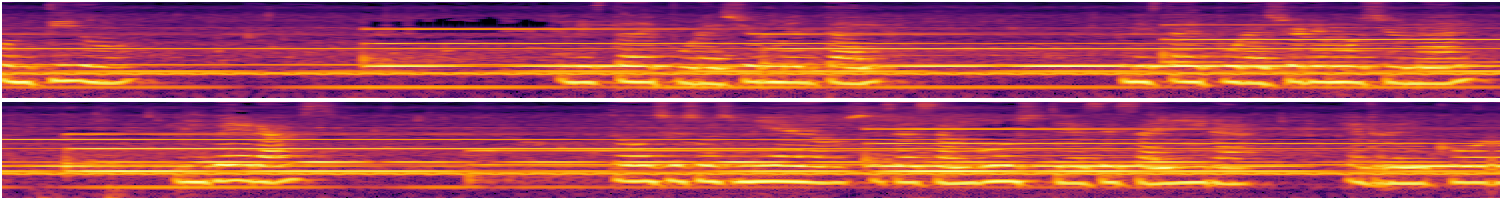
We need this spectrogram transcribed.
contigo, en esta depuración mental, en esta depuración emocional, liberas todos esos miedos, esas angustias, esa ira, el rencor,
